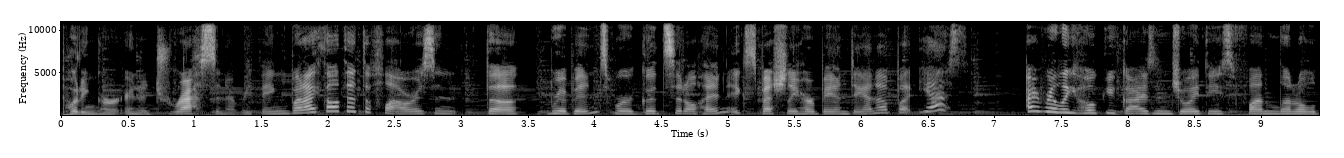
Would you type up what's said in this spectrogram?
putting her in a dress and everything. But I thought that the flowers and the ribbons were a good little hint, especially her bandana. But yes, I really hope you guys enjoyed these fun little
